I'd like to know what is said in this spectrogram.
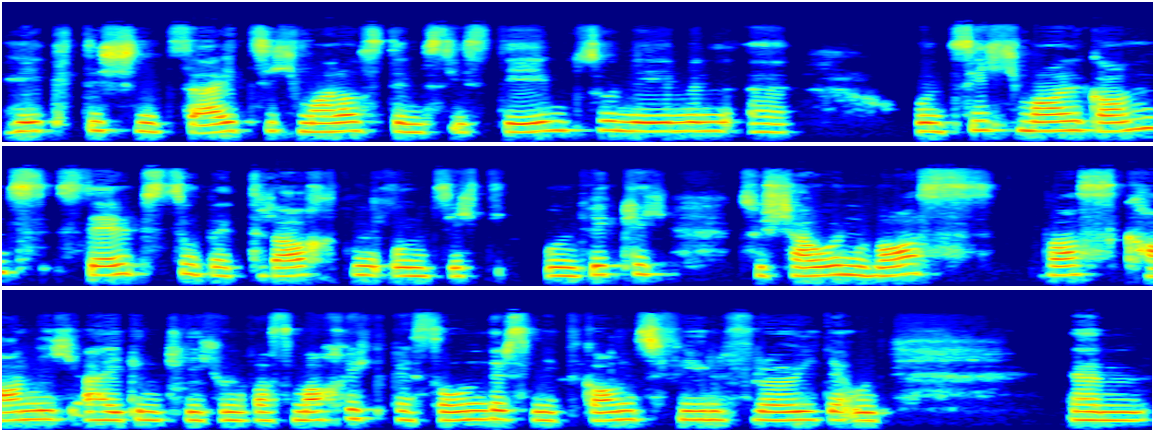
hektischen Zeit, sich mal aus dem System zu nehmen äh, und sich mal ganz selbst zu betrachten und sich und wirklich zu schauen, was was kann ich eigentlich und was mache ich besonders mit ganz viel Freude. Und ähm,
